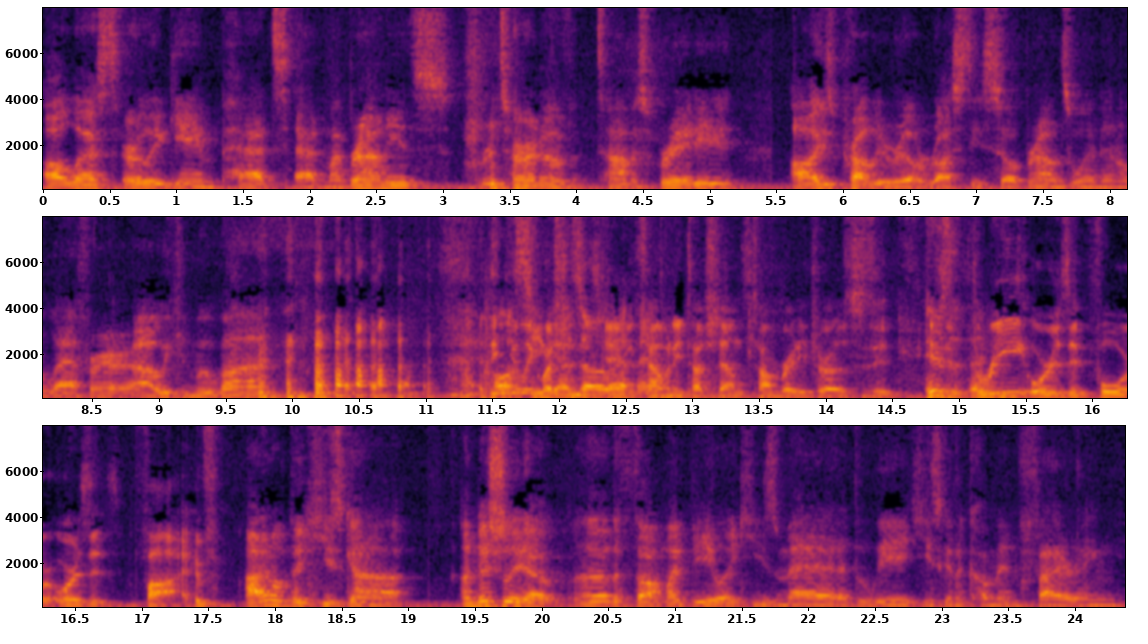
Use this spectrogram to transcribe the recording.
Uh, last early game, Pats at my Brownies. Return of Thomas Brady. Uh, he's probably real rusty, so Browns win and a laugher. Uh, we can move on. I think Oh, the only question guys in this are game is how many touchdowns Tom Brady throws. Is it, Here's is the it three or is it four or is it five? I don't think he's gonna. Initially, uh, uh, the thought might be like he's mad at the league. He's gonna come in firing.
